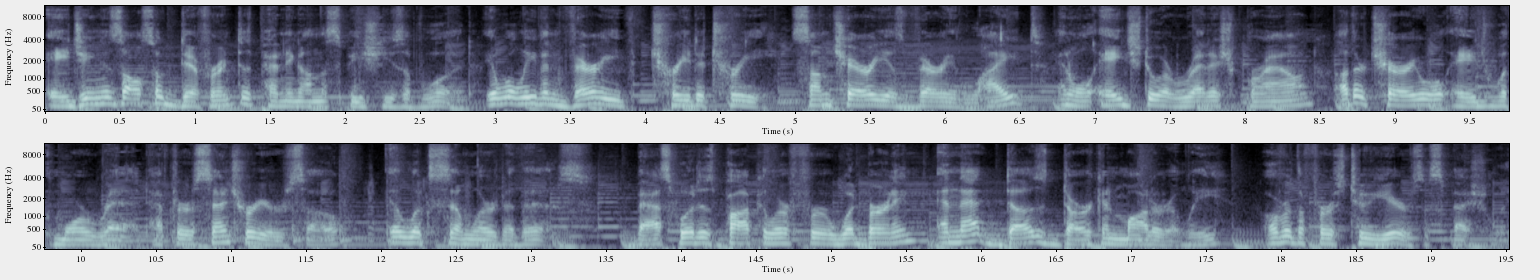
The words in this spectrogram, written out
Aging is also different depending on the species of wood. It will even vary tree to tree. Some cherry is very light and will age to a reddish brown. Other cherry will age with more red. After a century or so, it looks similar to this. Basswood is popular for wood burning, and that does darken moderately over the first two years especially.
